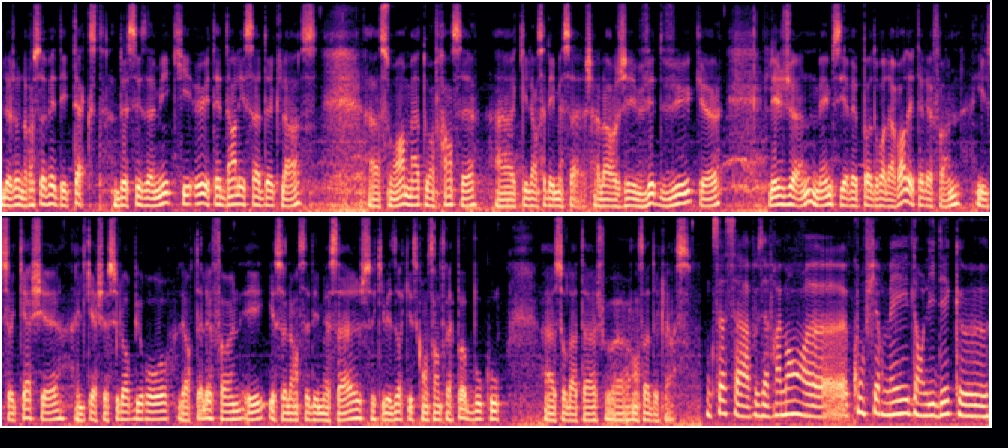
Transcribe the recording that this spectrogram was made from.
le jeune recevait des textes de ses amis qui, eux, étaient dans les salles de classe, euh, soit en maths ou en français, qui lançaient des messages. Alors j'ai vite vu que les jeunes, même s'ils n'avaient pas le droit d'avoir les téléphones, ils se cachaient, ils cachaient sur leur bureau leur téléphone et ils se lançaient des messages, ce qui veut dire qu'ils ne se concentraient pas beaucoup sur la tâche ou en salle de classe. Donc ça, ça vous a vraiment euh, confirmé dans l'idée que,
